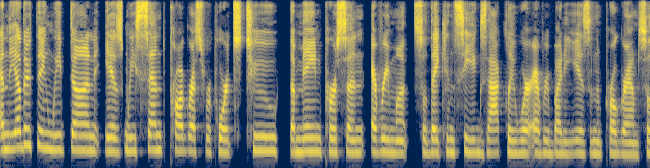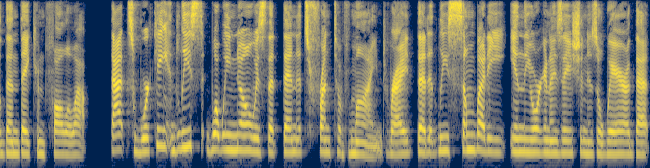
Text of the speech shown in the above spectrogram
And the other thing we've done is we send progress reports to the main person every month so they can see exactly where everybody is in the program so then they can follow up. That's working. At least what we know is that then it's front of mind, right? That at least somebody in the organization is aware that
